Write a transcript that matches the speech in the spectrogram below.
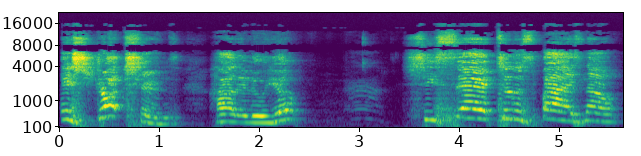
instructions, hallelujah, she said to the spies, Now,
